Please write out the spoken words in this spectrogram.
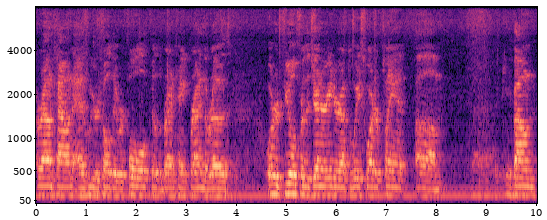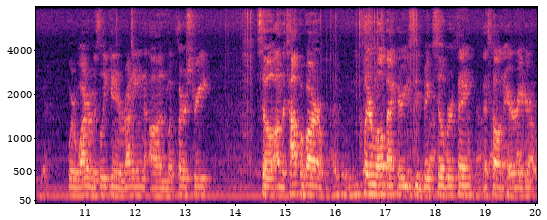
around town as we were told they were full. Filled the brine tank, brine the roads. Ordered fuel for the generator at the wastewater plant. Um, Uh, found where water was leaking and running on McClure Street. So on the top of our clear well back there, you see the big silver thing. That's called an aerator.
